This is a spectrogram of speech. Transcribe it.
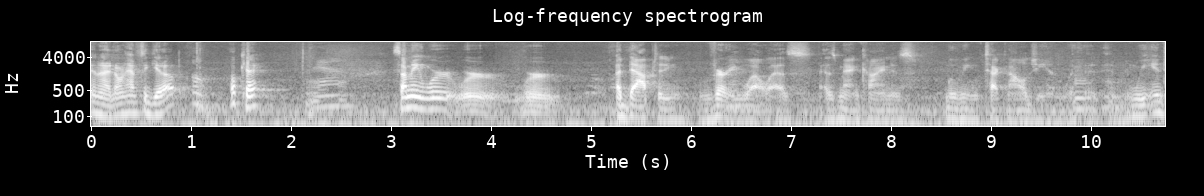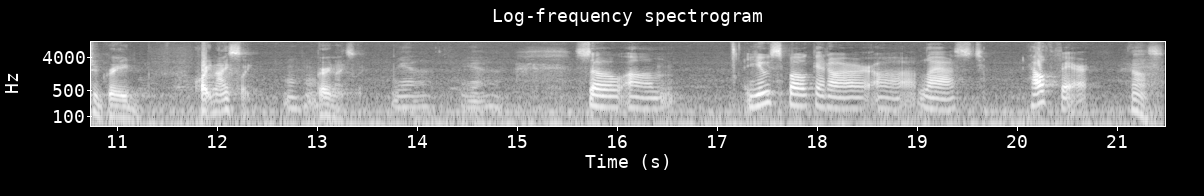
and I don't have to get up? Oh, okay. Yeah. So, I mean, we're, we're, we're adapting very well as, as mankind is moving technology in with mm-hmm. it. And we integrate quite nicely, mm-hmm. very nicely. Yeah, yeah. So um, you spoke at our uh, last health fair, Yes.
